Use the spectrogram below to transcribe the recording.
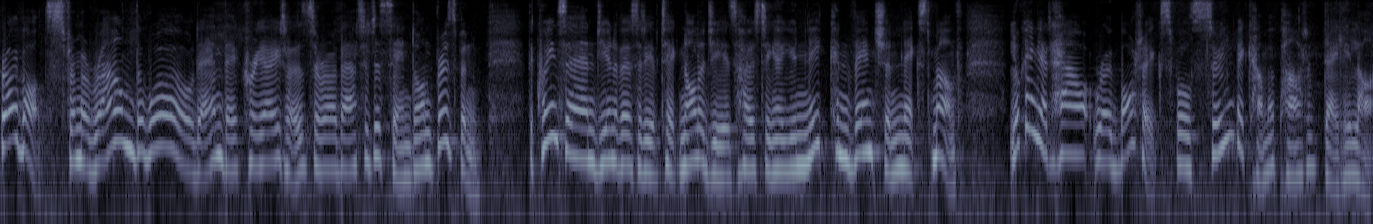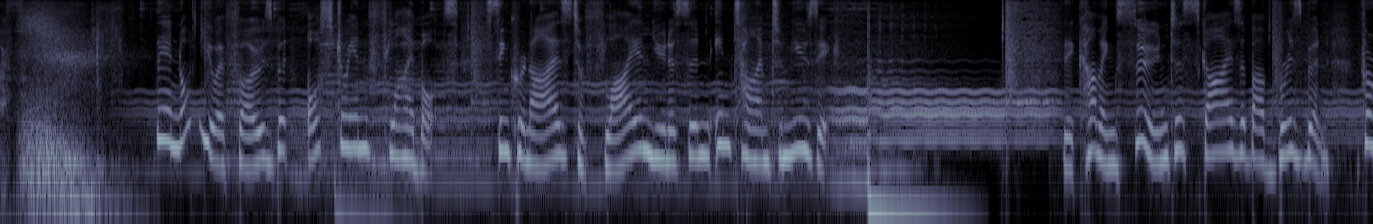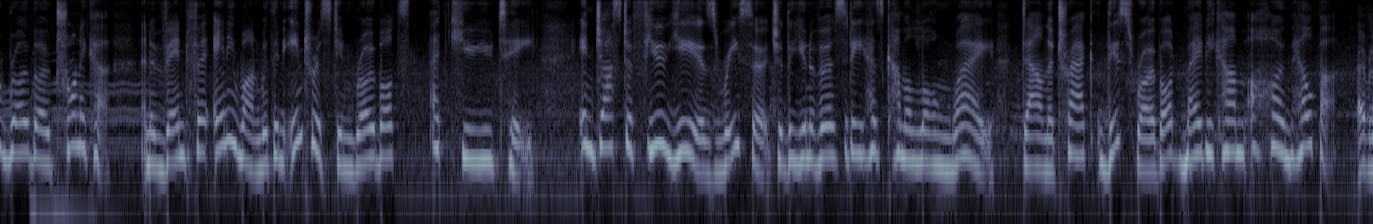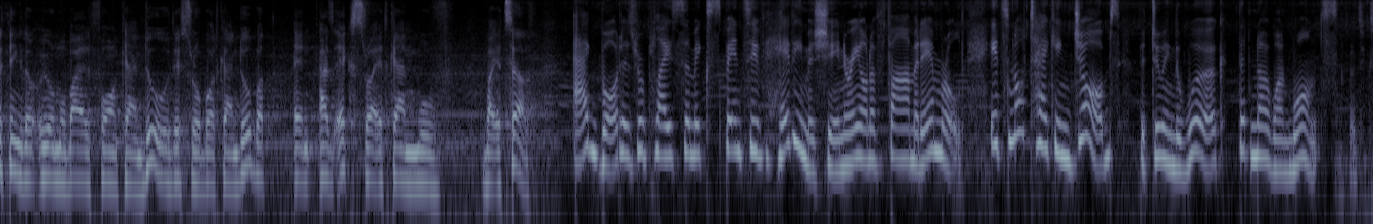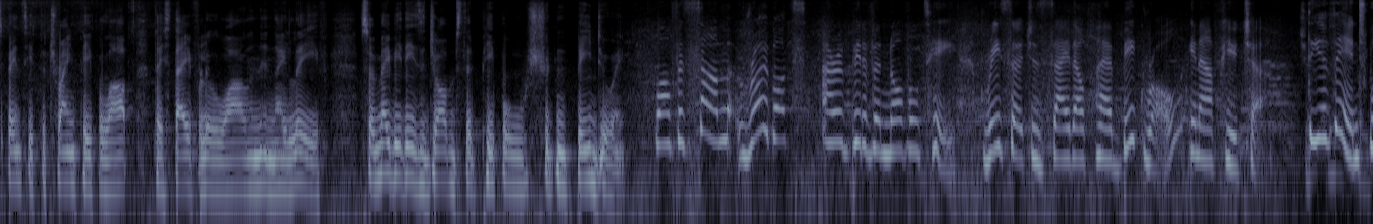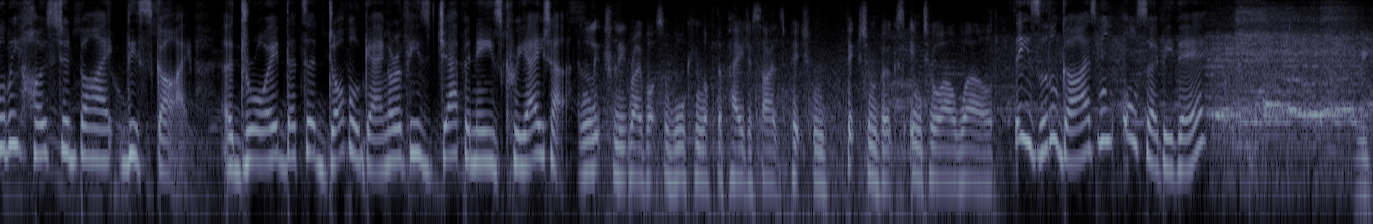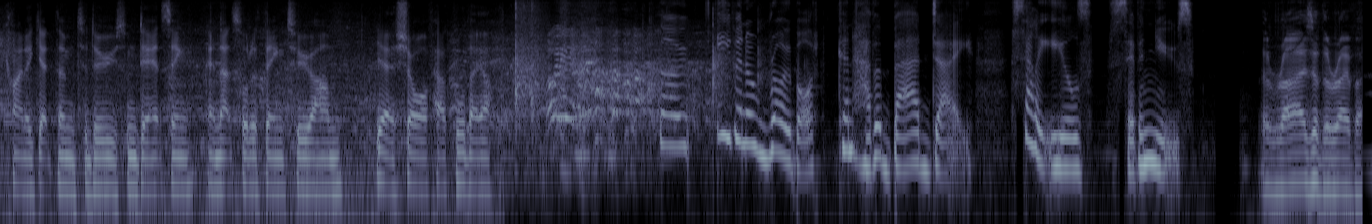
Robots from around the world and their creators are about to descend on Brisbane. The Queensland University of Technology is hosting a unique convention next month, looking at how robotics will soon become a part of daily life. They're not UFOs, but Austrian flybots, synchronised to fly in unison in time to music. They're coming soon to skies above Brisbane for Robotronica, an event for anyone with an interest in robots at QUT. In just a few years, research at the university has come a long way. Down the track, this robot may become a home helper. Everything that your mobile phone can do, this robot can do, but as extra, it can move by itself. Agbot has replaced some expensive heavy machinery on a farm at Emerald. It's not taking jobs, but doing the work that no one wants. It's expensive to train people up, they stay for a little while and then they leave. So maybe these are jobs that people shouldn't be doing. While for some, robots are a bit of a novelty. Researchers say they'll play a big role in our future. The event will be hosted by this guy, a droid that's a doppelganger of his Japanese creator. And literally, robots are walking off the page of science fiction, fiction books into our world. These little guys will also be there. We kind of get them to do some dancing and that sort of thing to, um, yeah, show off how cool they are. Though even a robot can have a bad day. Sally Eeles, 7 News. The rise of the robot.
